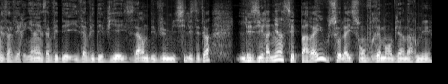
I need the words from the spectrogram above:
ils avaient rien, ils avaient des, ils avaient des vieilles armes, des vieux missiles, etc. Les Iraniens, c'est pareil ou ceux-là, ils sont vraiment bien armés?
